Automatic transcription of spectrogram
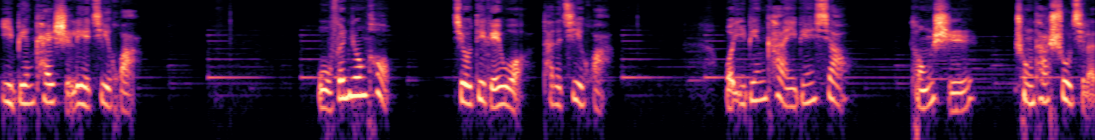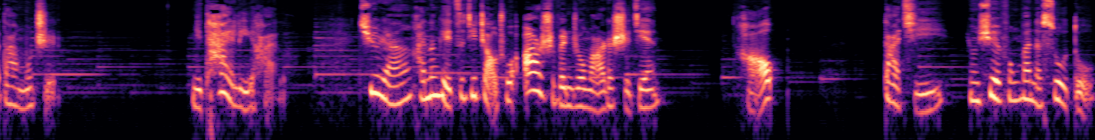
一边开始列计划。五分钟后，就递给我他的计划。我一边看一边笑，同时冲他竖起了大拇指。你太厉害了！居然还能给自己找出二十分钟玩的时间，好！大吉用旋风般的速度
